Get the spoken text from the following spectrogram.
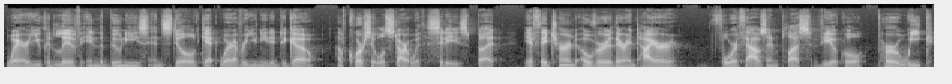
where you could live in the boonies and still get wherever you needed to go. Of course, it will start with cities, but if they turned over their entire 4,000 plus vehicle per week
